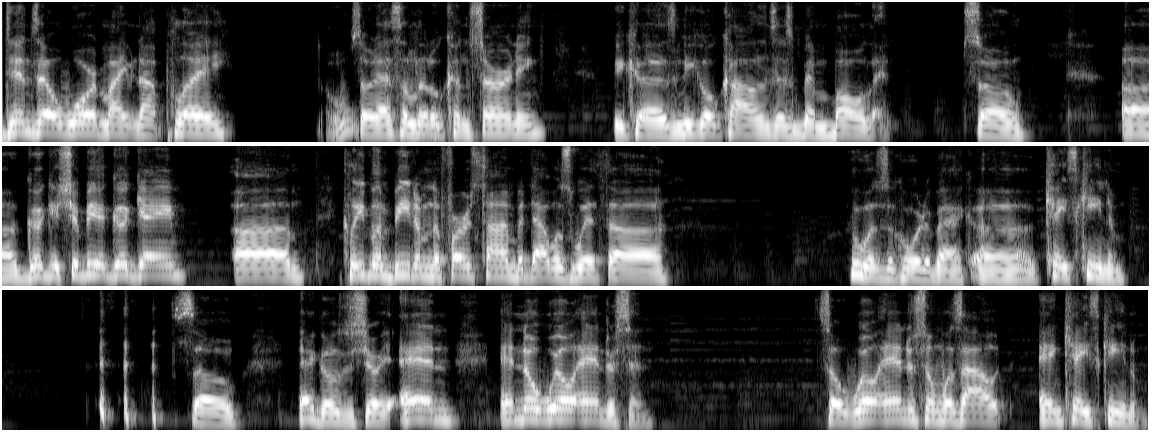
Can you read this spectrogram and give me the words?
Denzel Ward might not play. So that's a little concerning because Nico Collins has been bowling. So uh good it should be a good game. Um Cleveland beat them the first time, but that was with uh who was the quarterback? Uh Case Keenum. so that goes to show you. And and no Will Anderson. So Will Anderson was out and Case Keenum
